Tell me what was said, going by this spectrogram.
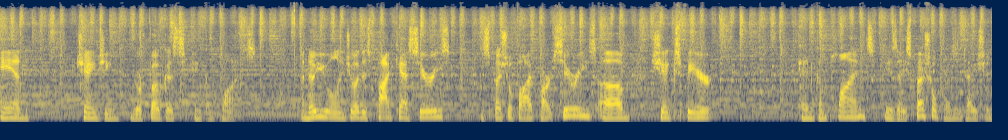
and changing your focus in compliance. I know you will enjoy this podcast series, the special five part series of Shakespeare and Compliance is a special presentation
